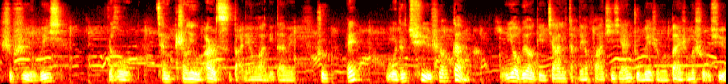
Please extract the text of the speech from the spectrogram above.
是不是有危险？然后才马上又二次打电话给单位说，哎，我这去是要干嘛？我要不要给家里打电话，提前准备什么，办什么手续？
